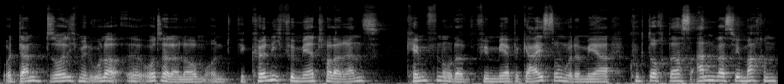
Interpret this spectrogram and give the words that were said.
Und dann soll ich mir ein Urla äh, Urteil erlauben. Und wir können nicht für mehr Toleranz kämpfen oder für mehr Begeisterung oder mehr, guck doch das an, was wir machen,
